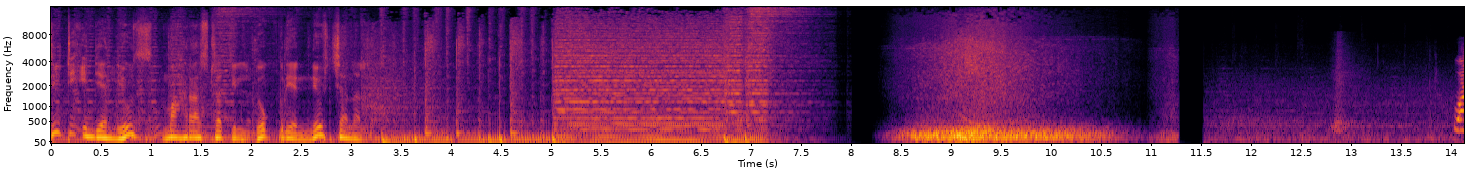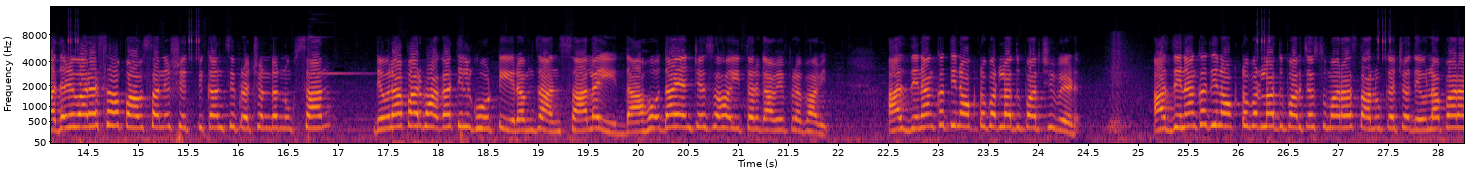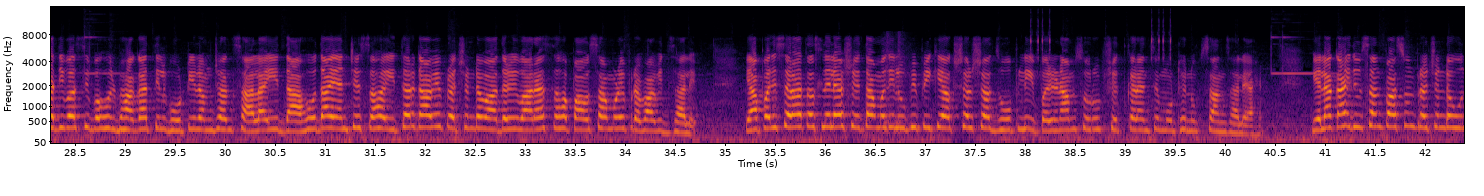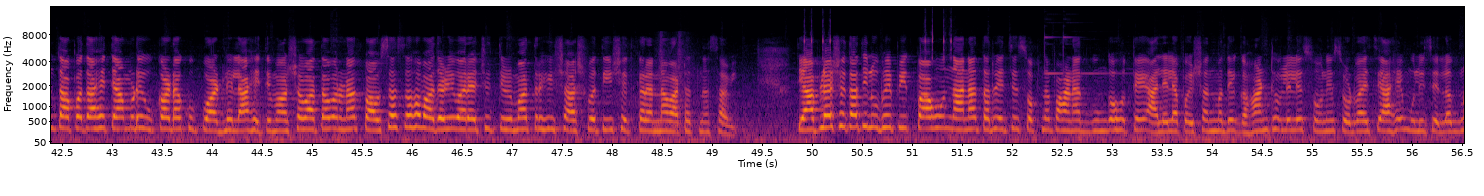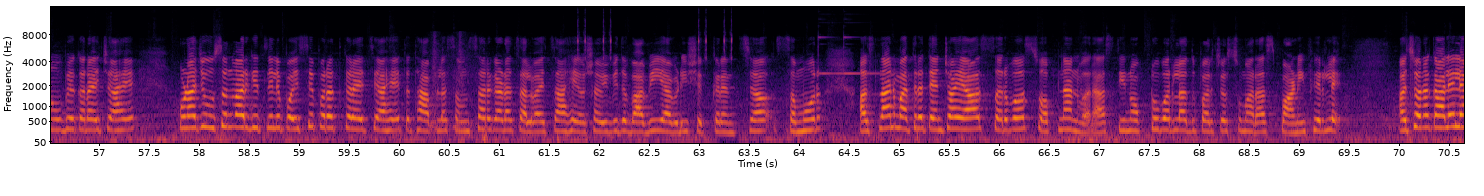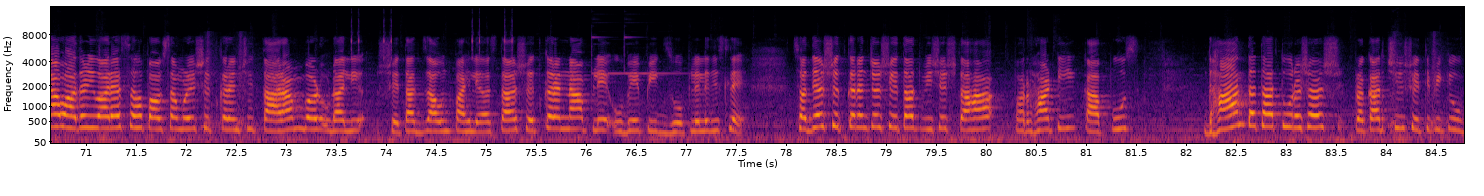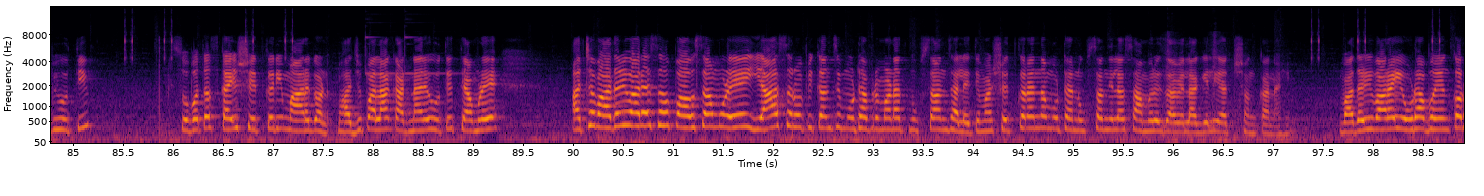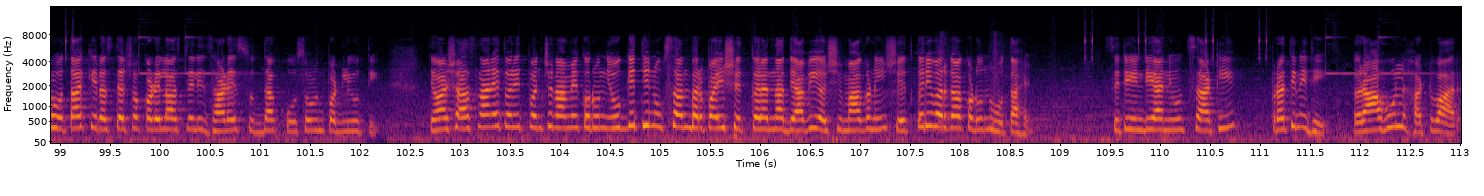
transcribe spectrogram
City India news महाराष्ट्रातील लोकप्रिय news channel. वादळी वाऱ्यासह पावसाने शेतपिकांचे प्रचंड नुकसान. देवलापार भागातील घोटी रमजान सालई दाहोदा यांच्यासह इतर गावे प्रभावित. आज दिनांक तीन ऑक्टोबरला दुपारची वेळ. आज दिनांक तीन ऑक्टोबरला दुपारच्या सुमारास तालुक्याच्या देवलापार आदिवासी बहुल भागातील घोटी रमजान सालाई दाहोदा यांचेसह इतर गावे प्रचंड वादळी वाऱ्यासह पावसामुळे प्रभावित झाले. या परिसरात असलेल्या शेतामधील उभी पिके अक्षरशः झोपली. परिणामस्वरूप शेतकऱ्यांचे मोठे नुकसान झाले आहे. गेल्या काही दिवसांपासून प्रचंड ऊन तापत आहे. त्यामुळे उकाडा खूप वाढलेला आहे. तेव्हा अशा वातावरणात पावसासह वादळी वाऱ्याची तिळमात्र ही शाश्वती शेतकऱ्यांना वाटत नसावी. ते आपल्या शेतातील उभे पीक पाहून नाना तऱ्हेचे स्वप्न पाहण्यात गुंग होते. आलेल्या पैशांमध्ये गहाण ठेवलेले सोने सोडवायचे आहे. मुलीचे लग्न उभे करायचे आहे. कुणाचे उसनवार घेतलेले पैसे परत करायचे आहे तथा आपला संसार गाडा चालवायचा आहे अशा विविध बाबी यावेळी शेतकऱ्यांच्या समोर असणार. मात्र त्यांच्या या सर्व स्वप्नांवर आज तीन ऑक्टोबरला दुपारच्या सुमारास पाणी फिरले. अचानक आलेल्या वादळी वाऱ्यासह पावसामुळे शेतकऱ्यांची तारांबळ उडाली. शेतात जाऊन पाहिले असता शेतकऱ्यांना आपले उभे पीक झोपलेले दिसले. सध्या शेतकऱ्यांच्या शेतात विशेषतः पऱ्हाटी कापूस धान तथा तूर अशा श- प्रकारची शेतीपिके उभी होती. सोबतच काही शेतकरी मारगण भाजीपाला काढणारे होते. त्यामुळे आजच्या वादळी वाऱ्यासह पावसामुळे या सर्व पिकांचे मोठ्या प्रमाणात नुकसान झाले. तेव्हा शेतकऱ्यांना मोठ्या नुकसानीला सामोरे जावे लागेल यात शंका नाही. वादळी वारा एवढा भयंकर होता की रस्त्याच्या कडेला असलेली झाडे सुद्धा कोसळून पडली होती. तेव्हा शासनाने त्वरित पंचनामे करून योग्य ती नुकसान भरपाई शेतकऱ्यांना द्यावी अशी मागणी शेतकरी वर्गाकडून होत आहे. सिटी इंडिया न्यूजसाठी प्रतिनिधी राहुल हटवार.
